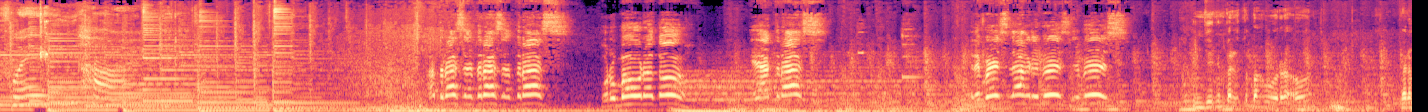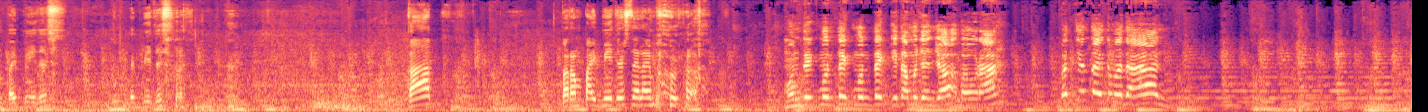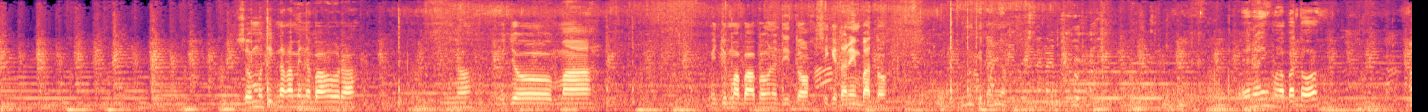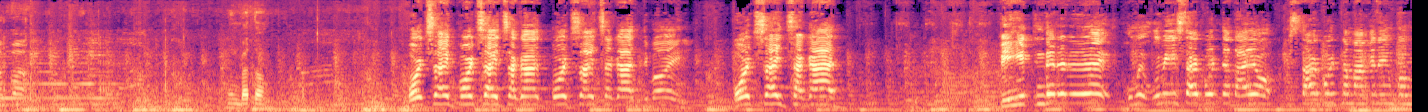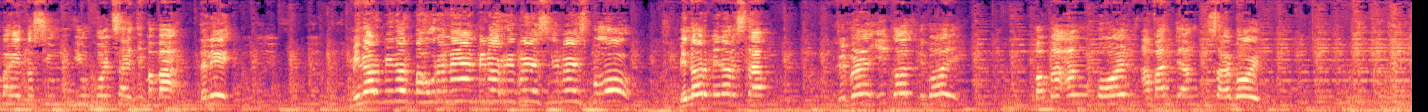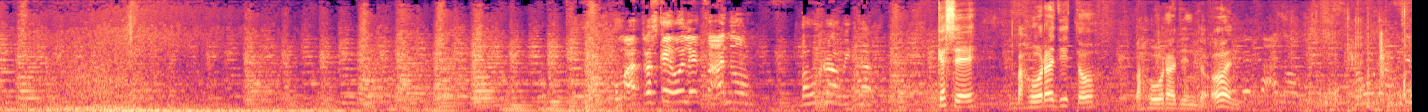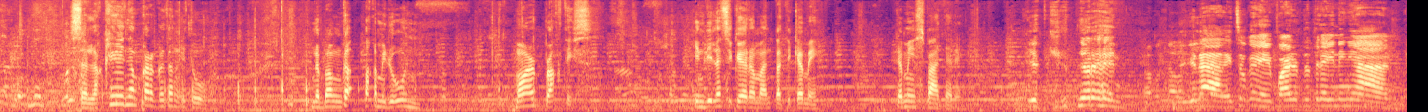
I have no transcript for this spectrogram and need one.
halfway hard. Atras, atras, atras. Puro bahura to. Kaya atras. Reverse lang, reverse, reverse. Hindi rin pala ito bahura, oh. Parang 5 meters. 5 meters na. Kap! Parang 5 meters na lang yung bahura. Muntik, muntik, muntik. Kita mo dyan, Jo, bahura? Ba't yan tayo tumadaan? So, muntik na kami na bahura. Ano, medyo ma... Medyo mababaw na dito kasi kita na yung bato. Kita nyo. Ayan na yung mga bato. oh. Yung bato. Port side, port side sagad, port side sagad, di boy. Port side sagad. Pingit, hindi, hindi, hindi. Umi, umi starboard na tayo. Starboard na makina yung bombahe, tapos yung, yung port side ibaba. Dali. Minor, minor, bahura na yan. Minor, reverse, reverse, buo. Minor, minor, stop. Reverse, ikot, di boy. Baba ang port, abante ang starboard. Umaatras kayo ulit sa ano? Bahura, wait lang. Kasi, bahura dito, bahura din doon. Sa laki ng karagatan ito, nabangga pa kami doon. More practice. Hindi lang si Kuya Raman, pati kami. Kami yung spotter eh. Cute, cute nyo rin. Sige lang, it's okay. Part of the training yan.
